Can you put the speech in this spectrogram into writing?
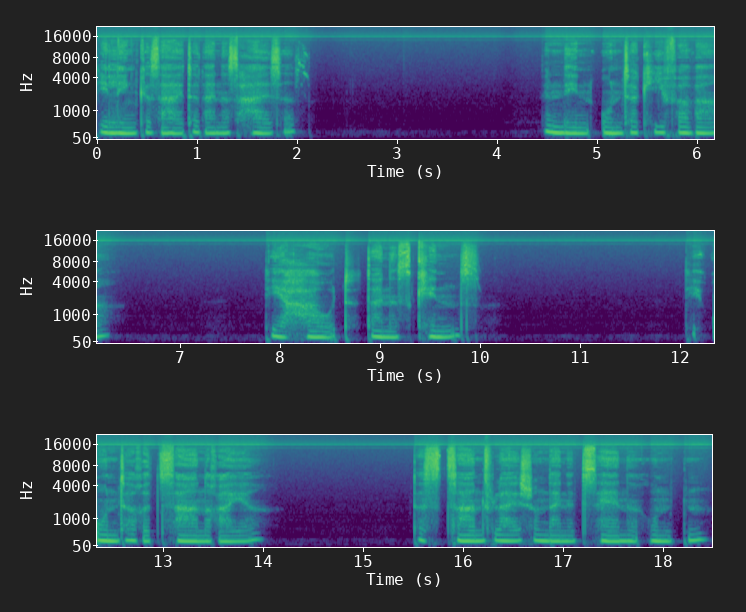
die linke Seite deines Halses. Nimm den Unterkiefer wahr, die Haut deines Kinns, die untere Zahnreihe, das Zahnfleisch um deine Zähne unten.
